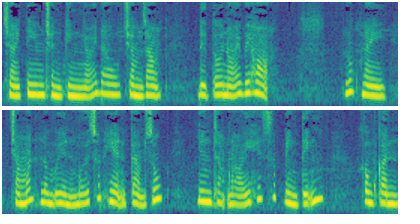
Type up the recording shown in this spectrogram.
Trái tim Trần Kình nhói đau, trầm giọng, để tôi nói với họ. Lúc này, trong mắt Lâm Uyển mới xuất hiện cảm xúc, nhưng giọng nói hết sức bình tĩnh. Không cần,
